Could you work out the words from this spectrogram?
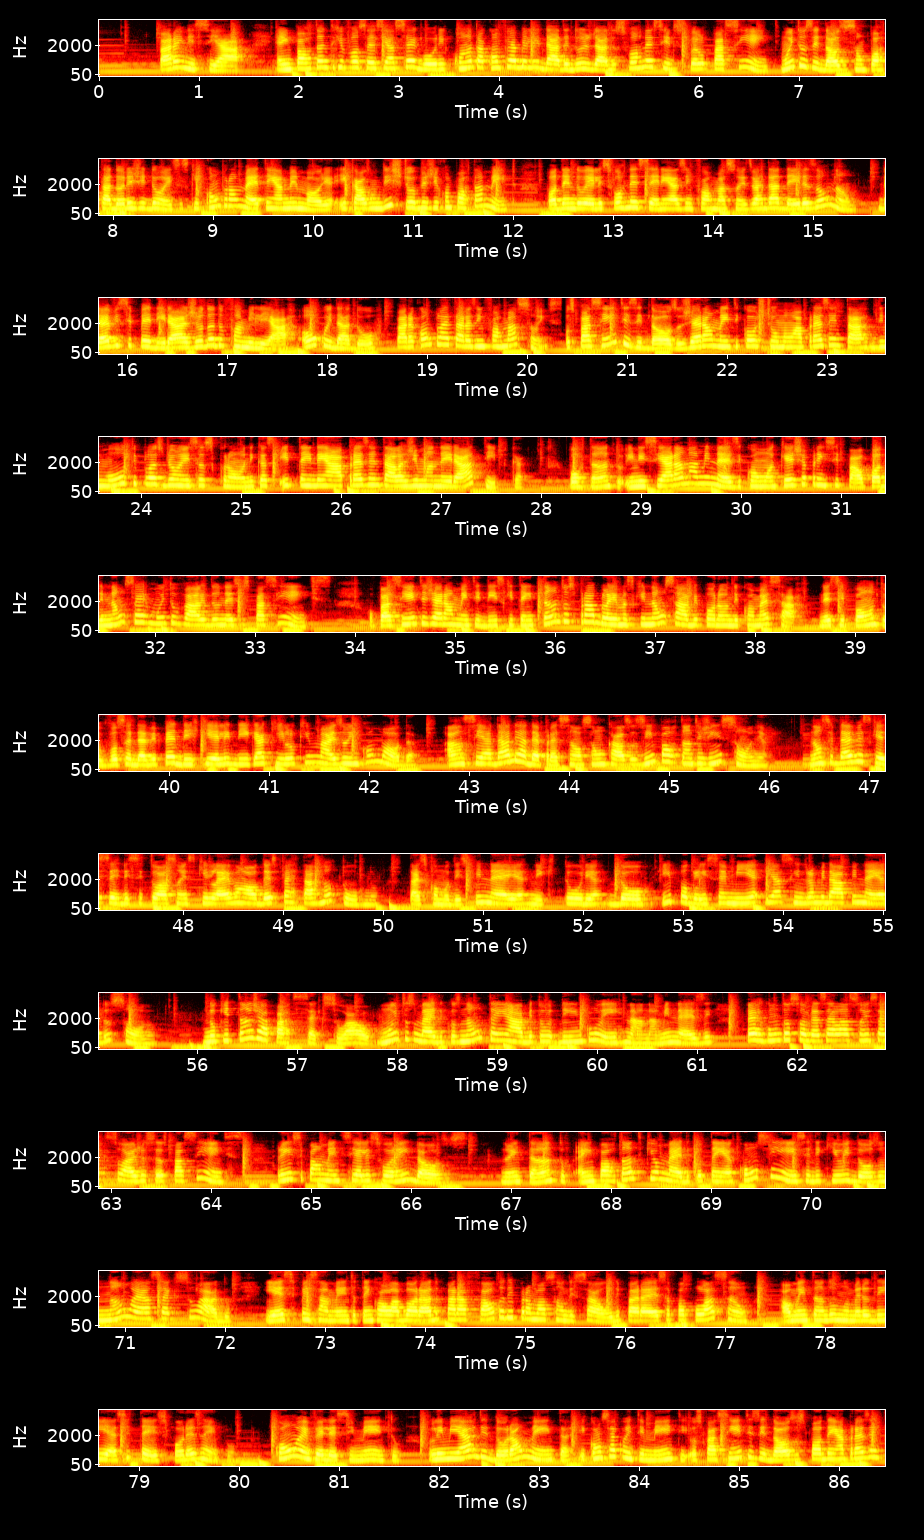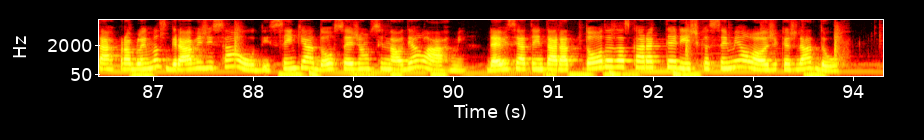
Para iniciar, é importante que você se assegure quanto à confiabilidade dos dados fornecidos pelo paciente. Muitos idosos são portadores de doenças que comprometem a memória e causam distúrbios de comportamento, podendo eles fornecerem as informações verdadeiras ou não. Deve-se pedir a ajuda do familiar ou cuidador para completar as informações. Os pacientes idosos geralmente costumam apresentar de múltiplas doenças crônicas e tendem a apresentá-las de maneira atípica. Portanto, iniciar a anamnese com uma queixa principal pode não ser muito válido nesses pacientes. O paciente geralmente diz que tem tantos problemas que não sabe por onde começar. Nesse ponto, você deve pedir que ele diga aquilo que mais o incomoda. A ansiedade e a depressão são casos importantes de insônia. Não se deve esquecer de situações que levam ao despertar noturno, tais como dispneia, nictúria, dor, hipoglicemia e a síndrome da apneia do sono. No que tange à parte sexual, muitos médicos não têm hábito de incluir na anamnese perguntas sobre as relações sexuais dos seus pacientes, principalmente se eles forem idosos. No entanto, é importante que o médico tenha consciência de que o idoso não é assexuado, e esse pensamento tem colaborado para a falta de promoção de saúde para essa população, aumentando o número de ISTs, por exemplo. Com o envelhecimento, o limiar de dor aumenta e, consequentemente, os pacientes idosos podem apresentar problemas graves de saúde sem que a dor seja um sinal de alarme. Deve-se atentar a todas as características semiológicas da dor.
